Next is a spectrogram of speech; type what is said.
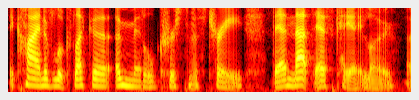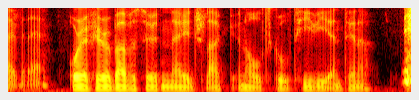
it kind of looks like a, a metal Christmas tree. Then that's SKA low over there. Or if you're above a certain age, like an old school TV antenna.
